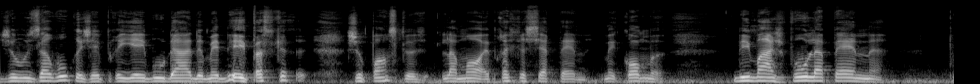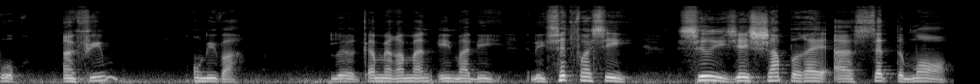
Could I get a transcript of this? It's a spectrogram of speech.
je vous avoue que j'ai prié Bouddha de m'aider parce que je pense que la mort est presque certaine. Mais comme l'image vaut la peine pour un film, on y va. Le caméraman, il m'a dit, cette fois-ci, si j'échapperai à cette mort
